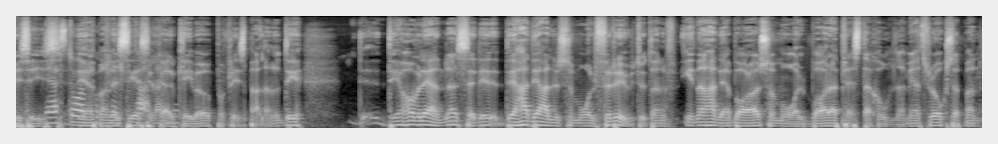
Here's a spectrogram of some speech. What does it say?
Precis, det är att man vill se sig själv kliva upp på prispallen. Och det, det, det har väl ändrat sig. Det, det hade jag aldrig som mål förut. Utan innan hade jag bara som mål, bara prestationen. Men jag tror också att man,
